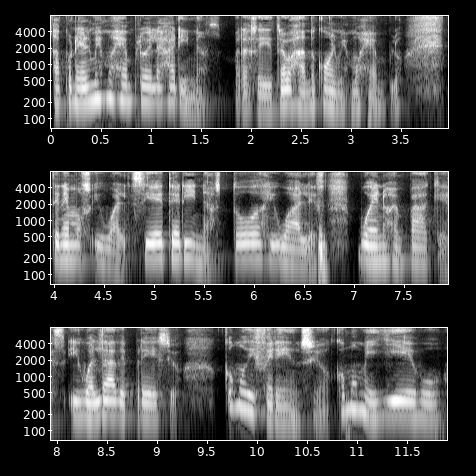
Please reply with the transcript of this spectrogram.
a poner el mismo ejemplo de las harinas, para seguir trabajando con el mismo ejemplo. Tenemos igual siete harinas, todas iguales, buenos empaques, igualdad de precio. ¿Cómo diferencio? ¿Cómo me llevo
